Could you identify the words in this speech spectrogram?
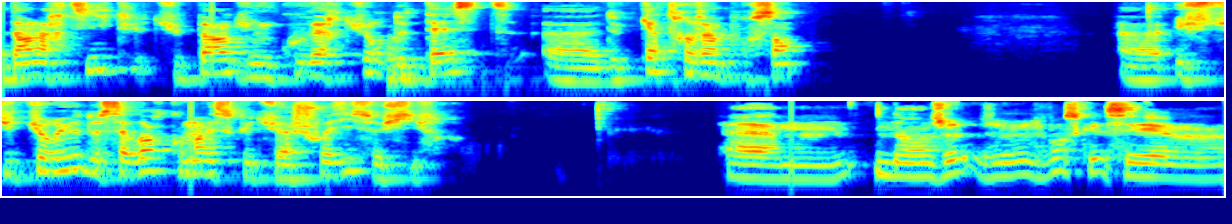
Dans l'article, tu parles d'une couverture de test de 80%. et je suis curieux de savoir comment est-ce que tu as choisi ce chiffre. Euh, non, je, je, pense que c'est un,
